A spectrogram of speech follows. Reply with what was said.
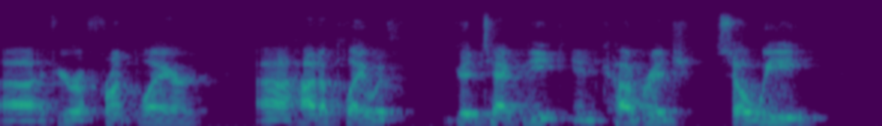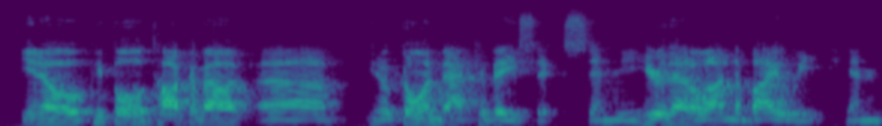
uh, if you're a front player, uh, how to play with good technique and coverage. So we, you know, people talk about, uh, you know, going back to basics, and you hear that a lot in the bye week and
